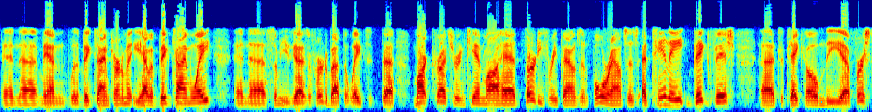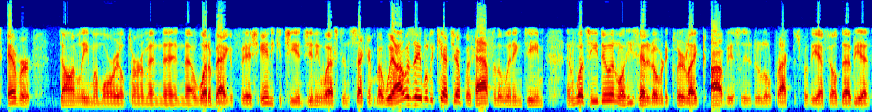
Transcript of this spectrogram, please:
And uh, man, with a big time tournament, you have a big time weight. And uh, some of you guys have heard about the weights that uh, Mark Crutcher and Ken Mah had: 33 pounds and four ounces, a 10-8 big fish uh, to take home the uh, first ever Don Lee Memorial Tournament, and uh, what a bag of fish. Andy Kachia and Jenny West in second, but we I was able to catch up with half of the winning team. And what's he doing? Well, he's headed over to Clear Lake, obviously, to do a little practice for the FLW and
